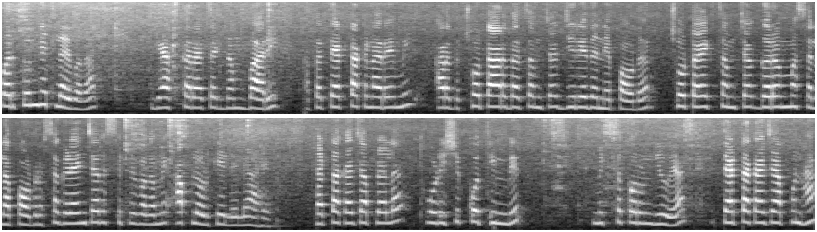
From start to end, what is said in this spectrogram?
परतून घेतलं आहे बघा. गॅस करायचा एकदम बारीक. आता त्यात टाकणार आहे मी अर्धा छोटा अर्धा चमचा जिरे धने पावडर छोटा एक चमचा गरम मसाला पावडर. सगळ्यांच्या रेसिपी बघा मी अपलोड केलेल्या आहेत. त्यात टाकायची आपल्याला थोडीशी कोथिंबीर. मिक्स करून घेऊया. त्यात टाकायचे आपण हा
